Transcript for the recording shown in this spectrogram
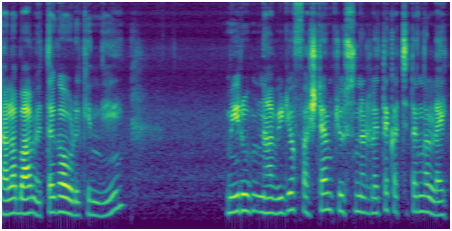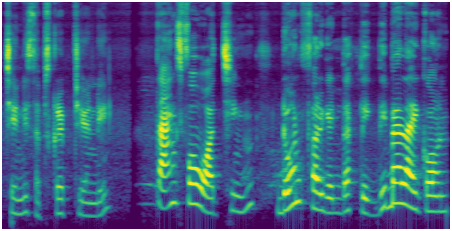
చాలా బాగా మెత్తగా ఉడికింది. మీరు నా వీడియో ఫస్ట్ టైం చూస్తున్నట్లయితే ఖచ్చితంగా లైక్ చేయండి సబ్స్క్రైబ్ చేయండి. Thanks for watching. Don't forget the click the bell icon.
